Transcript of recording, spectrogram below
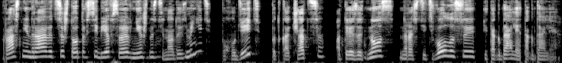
Раз не нравится что-то в себе, в своей внешности, надо изменить, похудеть, подкачаться, отрезать нос, нарастить волосы и так далее, так далее.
